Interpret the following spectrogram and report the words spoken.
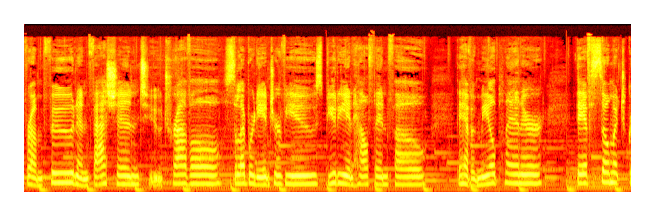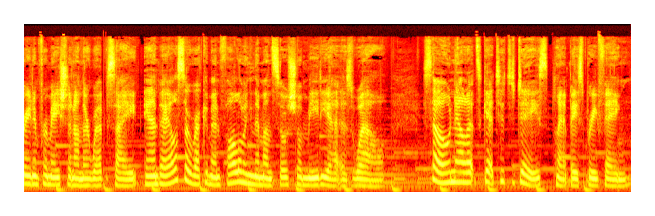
from food and fashion to travel, celebrity interviews, beauty and health info. They have a meal planner. They have so much great information on their website, and I also recommend following them on social media as well. So now let's get to today's plant based briefing.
